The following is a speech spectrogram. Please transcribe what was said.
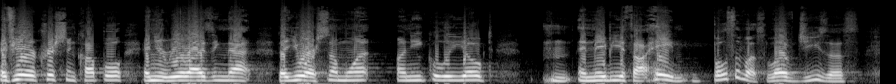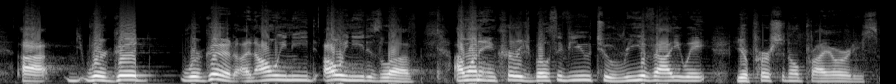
If you're a Christian couple and you're realizing that, that you are somewhat unequally yoked, and maybe you thought, hey, both of us love Jesus, uh, we're good we're good and all we need all we need is love. I want to encourage both of you to reevaluate your personal priorities.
